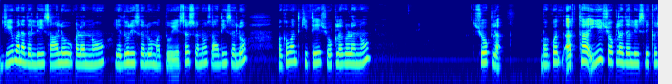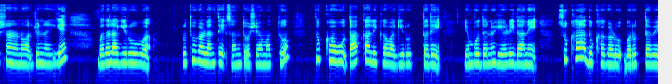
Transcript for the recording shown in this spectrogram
ಜೀವನದಲ್ಲಿ ಸಾಲುಗಳನ್ನು ಎದುರಿಸಲು ಮತ್ತು ಯಶಸ್ಸನ್ನು ಸಾಧಿಸಲು ಭಗವದ್ಗೀತೆ ಶೋಕ್ಲಗಳನ್ನು ಶ್ಲೋಕ ಭಗವದ್ ಅರ್ಥ ಈ ಶ್ಲೋಕದಲ್ಲಿ ಶ್ರೀಕೃಷ್ಣನನ್ನು ಅರ್ಜುನನಿಗೆ ಬದಲಾಗಿರುವ ಋತುಗಳಂತೆ ಸಂತೋಷ ಮತ್ತು ದುಃಖವು ತಾತ್ಕಾಲಿಕವಾಗಿರುತ್ತದೆ ಎಂಬುದನ್ನು ಹೇಳಿದ್ದಾನೆ. ಸುಖ ದುಃಖಗಳು ಬರುತ್ತವೆ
